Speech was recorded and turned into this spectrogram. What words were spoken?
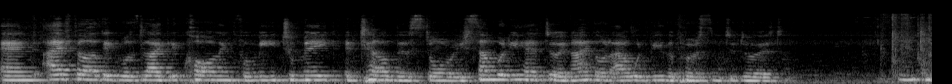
And I felt it was like a calling for me to make and tell this story. Somebody had to, and I thought I would be the person to do it. Thank you.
